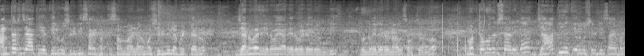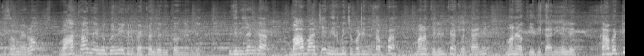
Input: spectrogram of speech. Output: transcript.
అంతర్జాతీయ తెలుగు షిరిడి సాయి భక్త సమ్మేళనము షిరిడిలో పెట్టారు. జనవరి ఇరవై ఆరు ఇరవై ఎనిమిది రెండు వేల ఇరవై నాలుగు సంవత్సరంలో మొట్టమొదటిసారిగా జాతీయ తెలుగు షిరిడి సాయి సమ్మేళనం వాకాన్ని ఎన్నుకొని ఇక్కడ పెట్టడం జరుగుతుందండి. ఇది నిజంగా బాబాచే నిర్మించబడింది తప్ప మన తెలివితేటలు కానీ మన యొక్క ఇది కానీ ఏం లేదు. కాబట్టి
